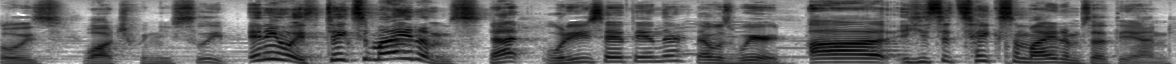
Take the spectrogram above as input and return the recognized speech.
always watch when you sleep. Anyways, take some items. That. What did you say at the end there? That was weird. Uh, he said take some items at the end.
